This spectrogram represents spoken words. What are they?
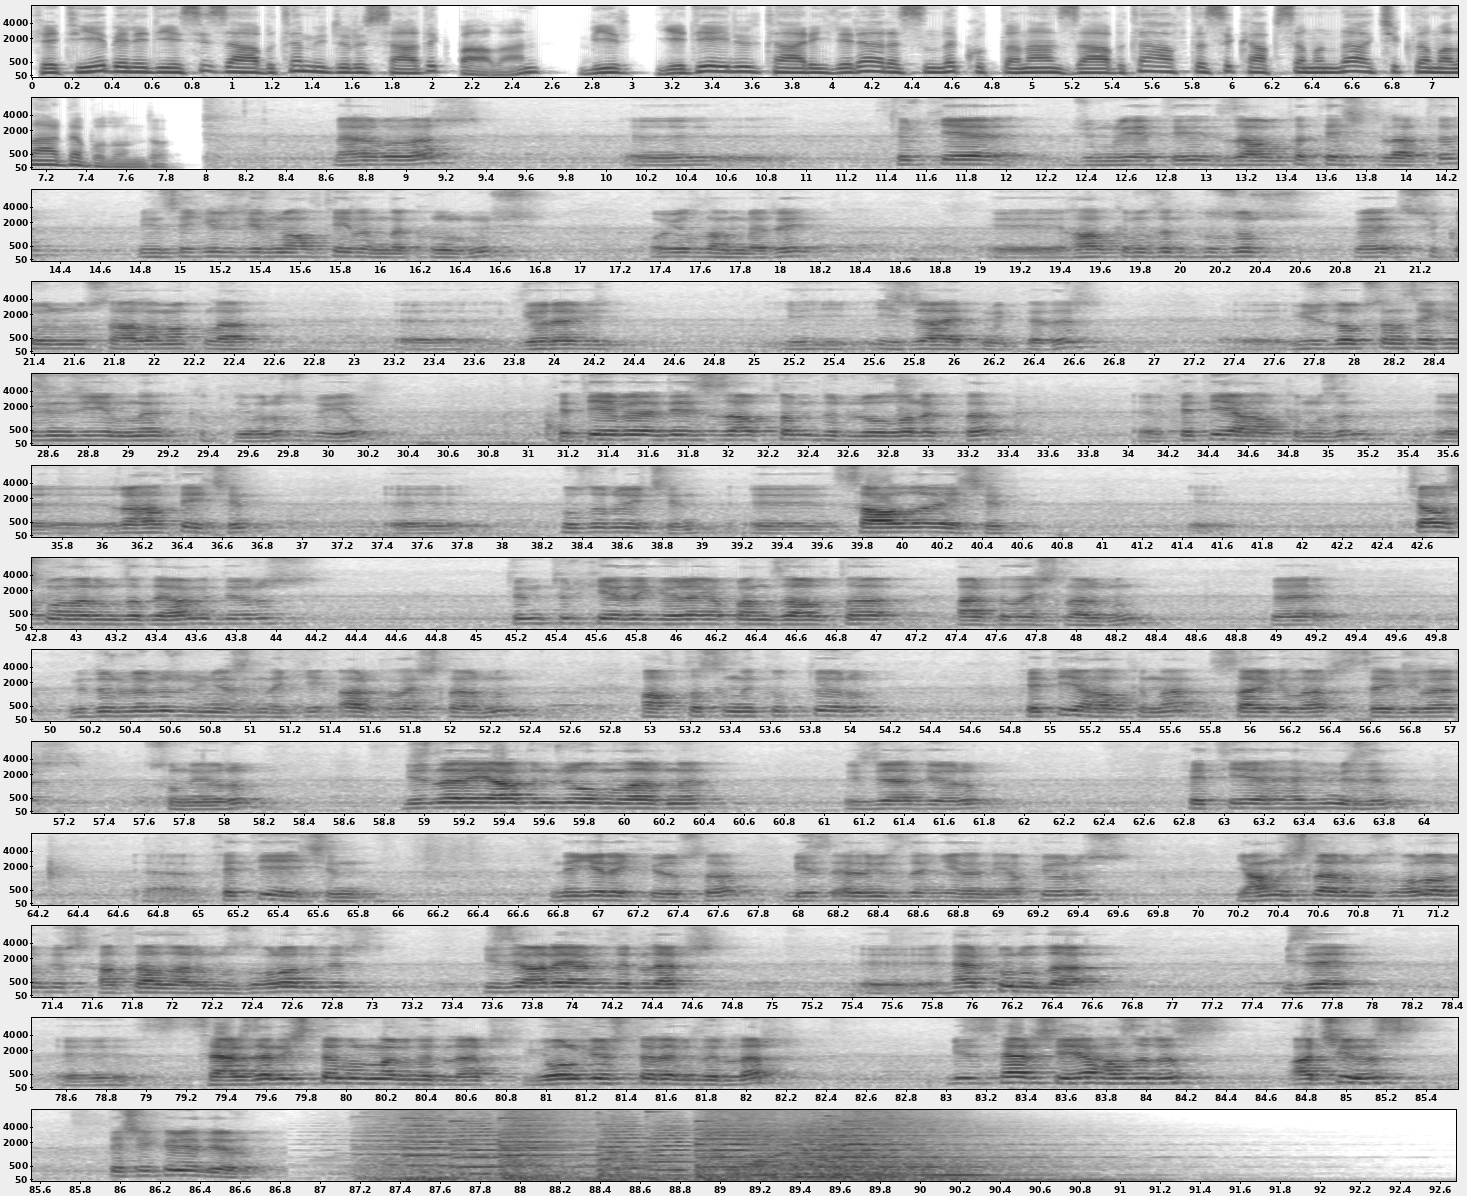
Fethiye Belediyesi Zabıta Müdürü Sadık Bağlan, 1-7 Eylül tarihleri arasında kutlanan Zabıta Haftası kapsamında açıklamalarda bulundu. Merhabalar. Ee, Türkiye Cumhuriyeti Zabıta Teşkilatı 1826 yılında kurulmuş. O yıldan beri e, halkımızın huzur ve sükununu sağlamakla e, görev icra etmektedir. E, 198. yılını kutluyoruz bu yıl. Fethiye Belediyesi Zabıta Müdürlüğü olarak da e, Fethiye halkımızın e, rahatı için e, huzuru için, sağlığı için çalışmalarımıza devam ediyoruz. Tüm Türkiye'de görev yapan zabıta arkadaşlarımın ve müdürlüğümüz bünyesindeki arkadaşlarımın haftasını kutluyorum. Fethiye halkına saygılar, sevgiler sunuyorum. Bizlere yardımcı olmalarını rica ediyorum. Fethiye hepimizin, yani Fethiye için ne gerekiyorsa biz elimizden geleni yapıyoruz. Yanlışlarımız olabilir, hatalarımız olabilir. Bizi arayabilirler. Ee, Her konuda bize e, serzenişte bulunabilirler, yol gösterebilirler. Biz her şeye hazırız, açığız. Teşekkür ediyorum.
